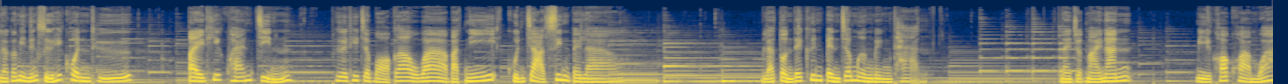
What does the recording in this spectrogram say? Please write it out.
แล้วก็มีหนังสือให้คนถือ ไปที่แคว้นจินเพื่อที่จะบอกเล่าว่าบัดนี้ขุนจาดสิ้นไปแล้ว และตนได้ขึ้นเป็นเจ้าเมืองเมงแทน ในจดหมายนั้น มีข้อความว่า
